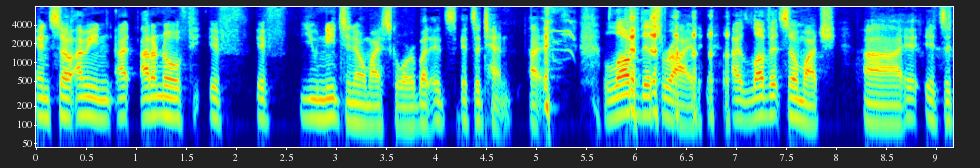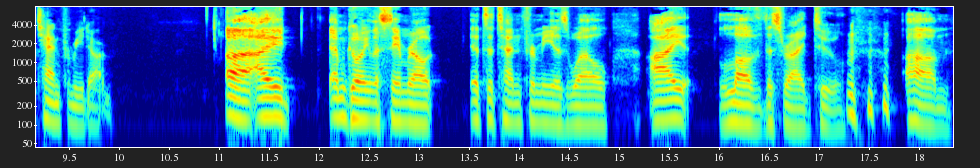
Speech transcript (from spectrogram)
and so I mean, I, I don't know if if if you need to know my score, but it's it's a ten. I love this ride. I love it so much. Uh, it, it's a ten for me, dog. Uh, I am going the same route. It's a 10 for me as well. I love this ride too. um,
